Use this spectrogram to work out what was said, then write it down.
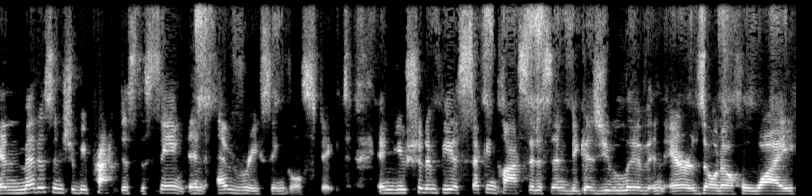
And medicine should be practiced the same in every single state. And you shouldn't be a second class citizen because you live in Arizona, Hawaii,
